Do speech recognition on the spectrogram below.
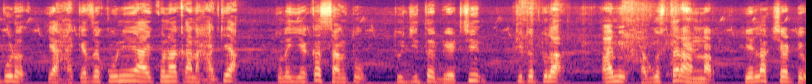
पुढं या हाक्याचं कोणी ऐकू नका आणि हाक्या तुला एकच सांगतो तू जिथं भेटशील तिथं तुला आम्ही हागुस्तर आणणार. हे लक्षात ठेव.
